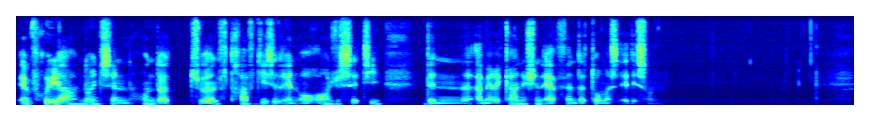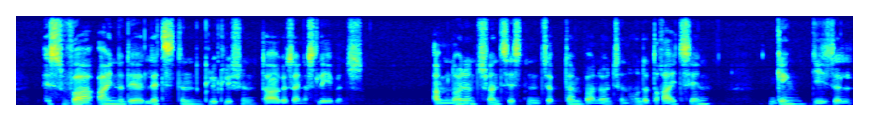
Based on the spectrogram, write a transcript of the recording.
Im Frühjahr 1912 traf Diesel in Orange City den amerikanischen Erfinder Thomas Edison. Es war einer der letzten glücklichen Tage seines Lebens. Am 29. September 1913 ging Diesel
